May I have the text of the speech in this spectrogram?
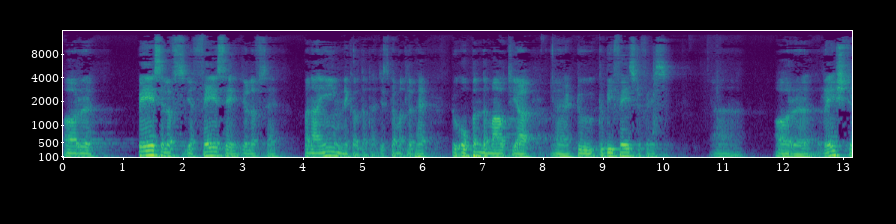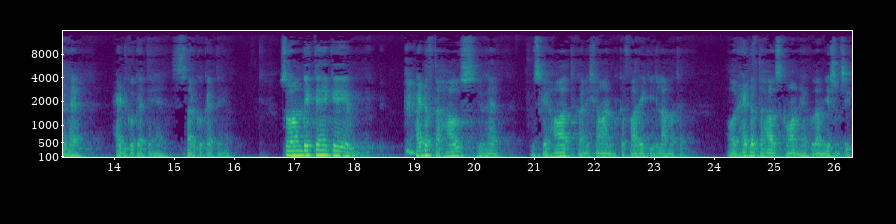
اور پے سے لفظ یا فے سے جو لفظ ہے پنائیم نکلتا تھا، جس کا مطلب ہے ٹو اوپن دا ماؤتھ یا to to be face to face اور ریش جو ہے ہیڈ کو کہتے ہیں سر کو کہتے ہیں. سو so, ہم دیکھتے ہیں کہ ہیڈ آف دا ہاؤس جو ہے اس کے ہاتھ کا نشان کفارے کی علامت ہے. اور ہیڈ آف دا ہاؤس کون ہے؟ خدا مجھے سمسی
